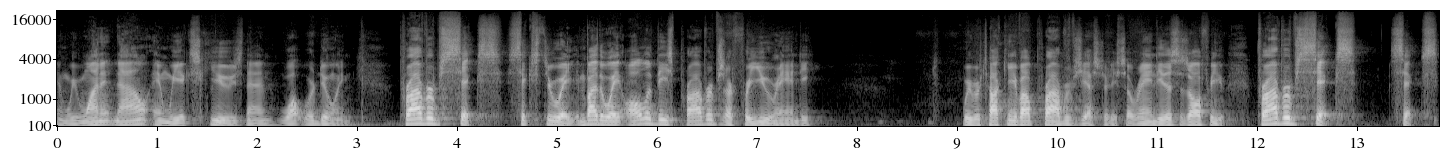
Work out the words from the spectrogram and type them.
and we want it now, and we excuse then what we're doing. Proverbs 6, 6 through 8. And by the way, all of these Proverbs are for you, Randy. We were talking about Proverbs yesterday. So, Randy, this is all for you. Proverbs 6 6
